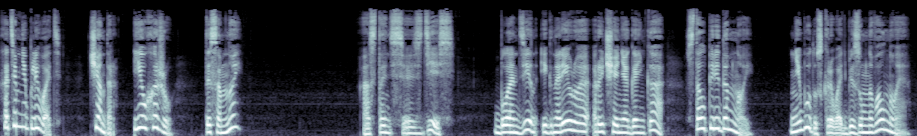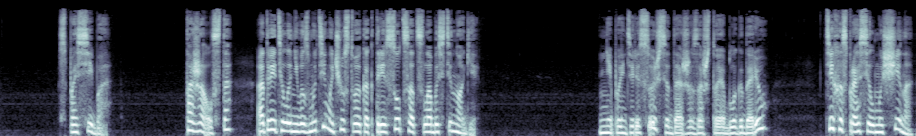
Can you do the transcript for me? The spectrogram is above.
Хотя мне плевать. Чандр, я ухожу. Ты со мной? Останься здесь. Блондин, игнорируя рычание огонька, встал передо мной. Не буду скрывать безумно волнуя. Спасибо. Пожалуйста, ответила невозмутимо, чувствуя, как трясутся от слабости ноги. Не поинтересуешься даже, за что я благодарю? Тихо спросил мужчина,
